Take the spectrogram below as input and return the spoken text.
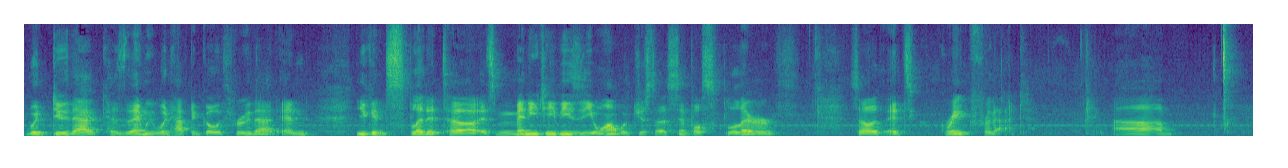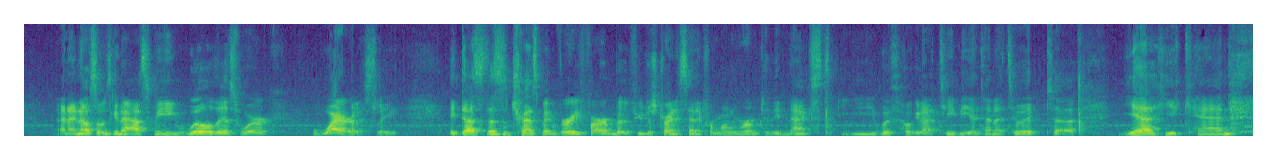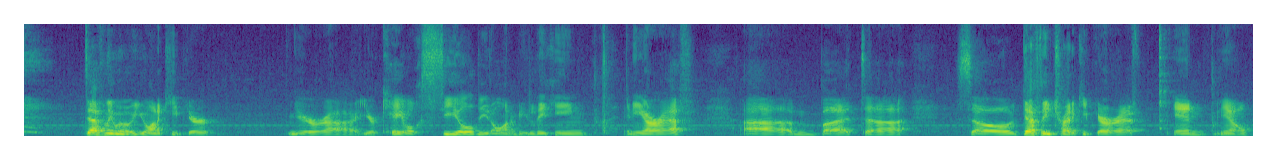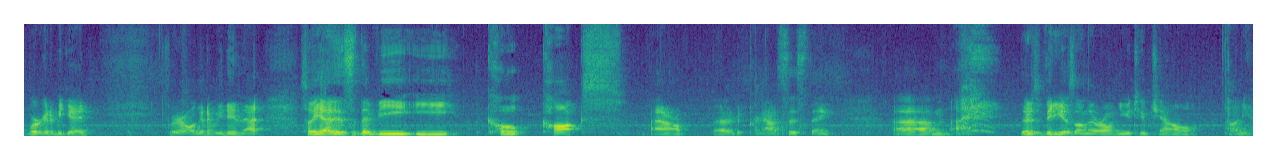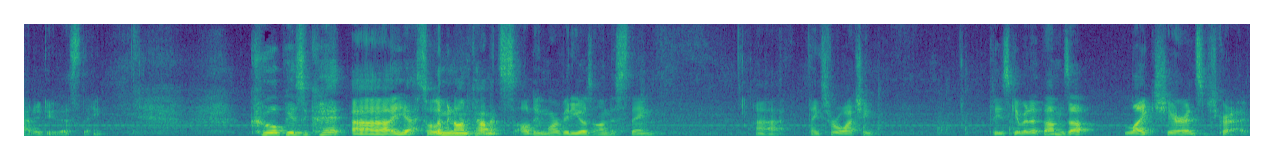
would do that because then we wouldn't have to go through that. And you can split it to as many TVs as you want with just a simple splitter. So it's great for that. Um, and I know someone's gonna ask me will this work wirelessly? It does doesn't transmit very far but if you're just trying to send it from one room to the next with hooking a TV antenna to it uh, yeah you can definitely you want to keep your your uh, your cable sealed. You don't want to be leaking any RF. Um, but uh, so definitely try to keep your RF in. You know we're gonna be good. We're all gonna be doing that. So yeah, this is the VE Co Cox. I don't know how to pronounce this thing. Um, there's videos on their own YouTube channel telling you how to do this thing. Cool piece of kit. Uh, yeah, so let me know in the comments. I'll do more videos on this thing. Uh, Thanks for watching. Please give it a thumbs up, like, share, and subscribe.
